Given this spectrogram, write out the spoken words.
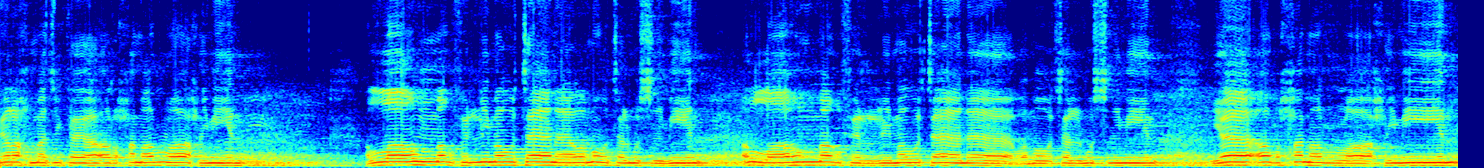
برحمتك يا أرحم الراحمين. اللهم اغفر لموتانا وموتى المسلمين. اللهم اغفر لموتانا وموتى المسلمين. يا أرحم الراحمين.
